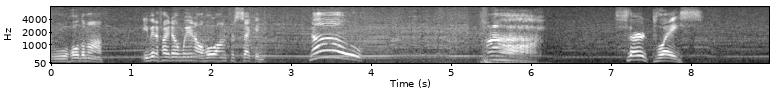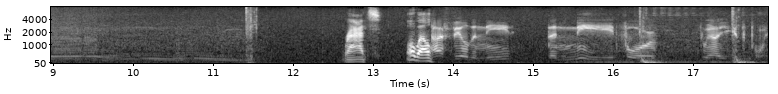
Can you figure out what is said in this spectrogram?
Ooh, hold them off. Even if I don't win, I'll hold on for second. No! Ah! Third place. Rats. Oh well. I feel the need, the need for, well, you get the point.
